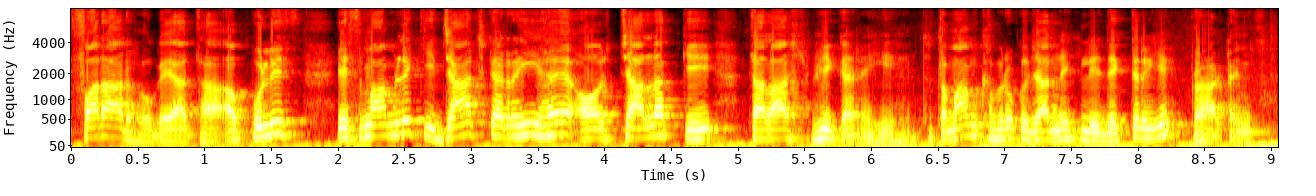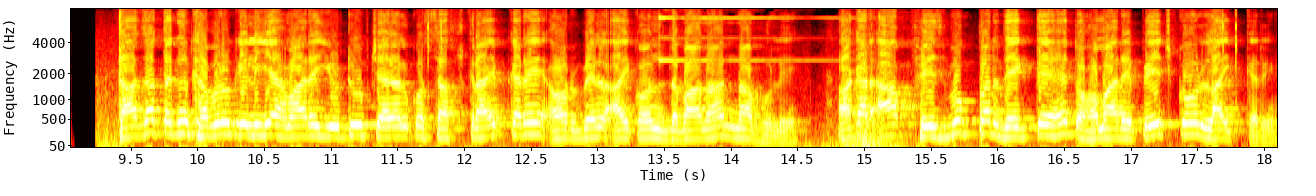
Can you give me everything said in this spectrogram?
फरार हो गया था। अब पुलिस इस मामले की जाँच कर रही है और चालक की तलाश भी कर रही है। तो तमाम खबरों को जानने के लिए देखते रहिए प्रहार टाइम्स। ताज़ा तरीन खबरों के लिए हमारे यूट्यूब चैनल को सब्सक्राइब करें और बेल आइकॉन दबाना ना भूलें। अगर आप फेसबुक पर देखते हैं तो हमारे पेज को लाइक करें।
